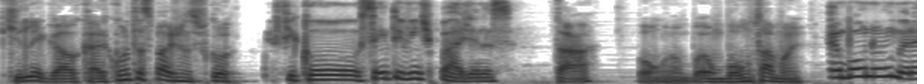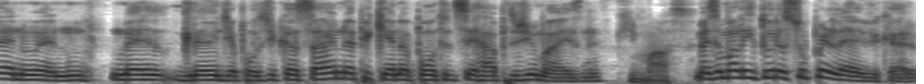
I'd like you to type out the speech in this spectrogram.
Que legal, cara. Quantas páginas ficou? Ficou 120 páginas. Tá. Bom, é um, é um bom tamanho. É um bom número, né? Não é, não, não é grande a ponto de cansar, não é pequeno a ponto de ser rápido demais, né? Que massa. Mas é uma leitura super leve, cara.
